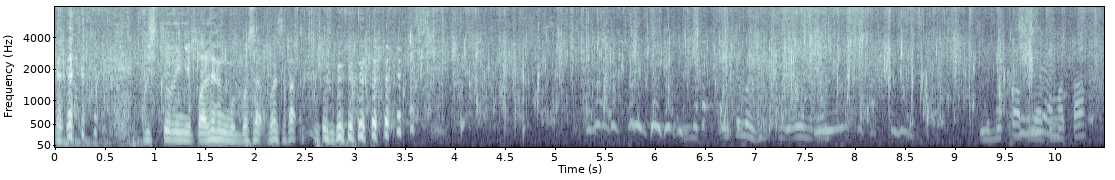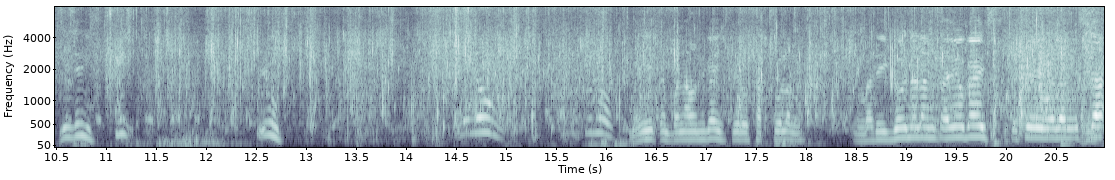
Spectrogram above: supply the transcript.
Gusto rin niya palang magbasa-basa. Libuka, pala ako mata. Dali, dali. Dali. Ayun. Tulong. Tulong. Mainit ang panahon guys, pero sakto lang. Maligo na lang tayo guys, kasi walang isda.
